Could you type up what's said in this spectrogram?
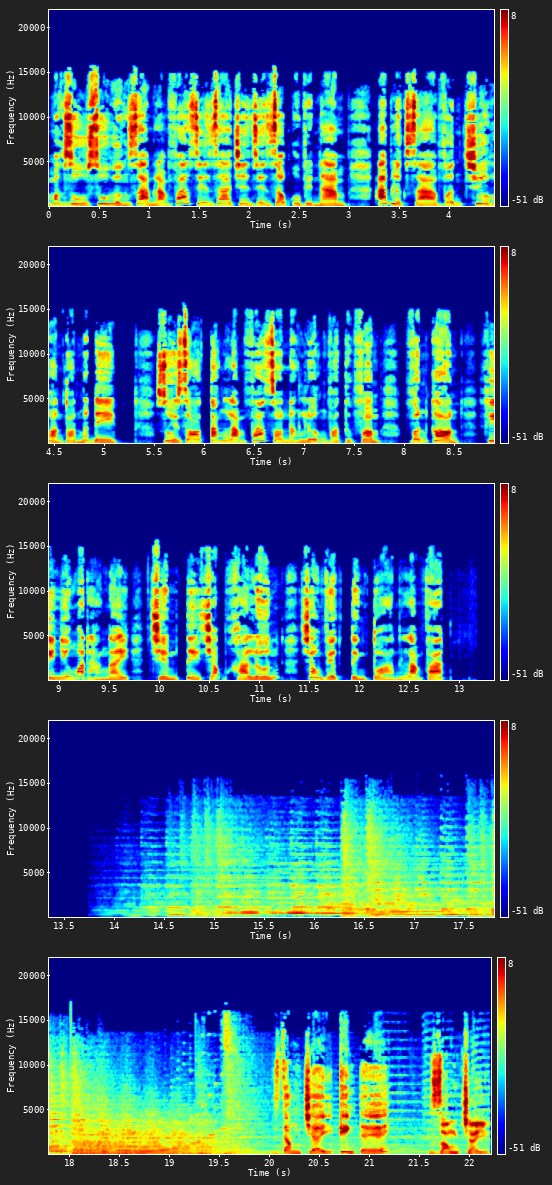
Mặc dù xu hướng giảm lạm phát diễn ra trên diện rộng ở Việt Nam, áp lực giá vẫn chưa hoàn toàn mất đi. Rủi ro tăng lạm phát do năng lượng và thực phẩm vẫn còn khi những mặt hàng này chiếm tỷ trọng khá lớn trong việc tính toán lạm phát. Dòng chảy kinh tế, dòng chảy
